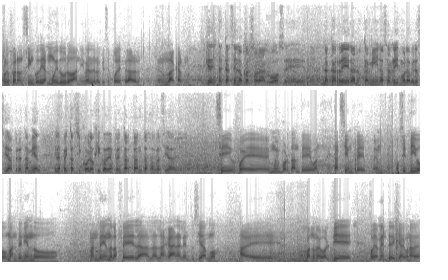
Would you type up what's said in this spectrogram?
porque fueron cinco días muy duros a nivel de lo que se puede esperar en un Dakar. ¿no? ¿Qué destacás en lo personal vos? Eh, la carrera, los caminos, el ritmo, la velocidad, pero también el aspecto psicológico de enfrentar tantas adversidades. Sí, fue muy importante bueno, estar siempre en positivo, manteniendo, manteniendo la fe, la, las ganas, el entusiasmo. cuando me golpeé, obviamente que alguna vez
